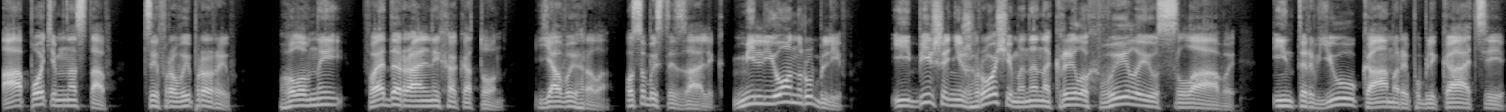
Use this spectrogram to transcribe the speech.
А потім настав цифровий прорив. Головний федеральний хакатон. Я виграла особистий залік, мільйон рублів. І більше, ніж гроші, мене накрило хвилею слави, інтерв'ю, камери, публікації,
